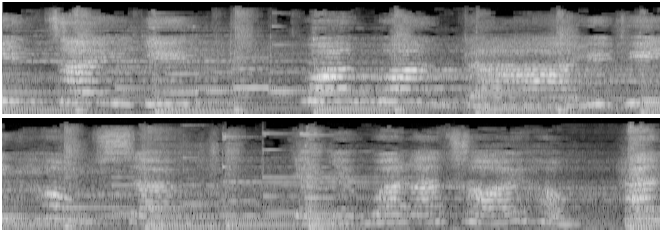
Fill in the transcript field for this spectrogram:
天际热弯弯架于天空上人人话那彩虹很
